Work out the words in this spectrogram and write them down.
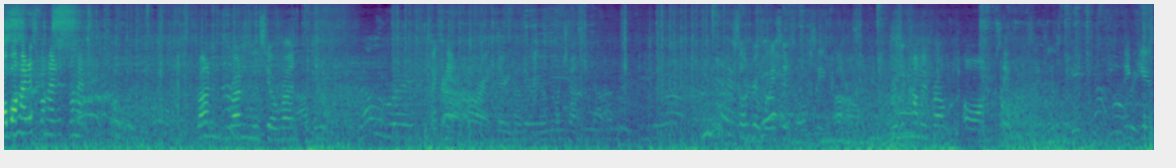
Oh, behind us, behind us, behind us. Run, run, Lucio, run. I can't. Alright, there you go, there you go. Watch out. Soldier wasted his ulti. Uh oh. Where's it coming from? Oh, I'm safe, I'm safe. Thank you.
